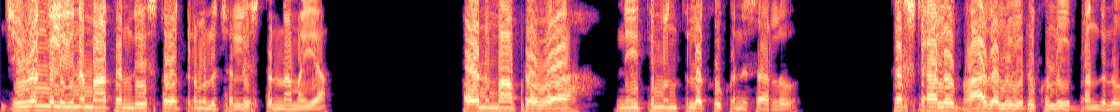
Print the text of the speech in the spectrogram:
జీవం కలిగిన మా తండ్రి స్తోత్రములు చెల్లిస్తున్నామయ్యా. అవును మా ప్రవ్వా నీతిమంతులకు కొన్నిసార్లు కష్టాలు బాధలు ఇరుకులు ఇబ్బందులు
